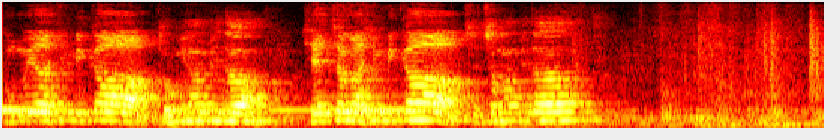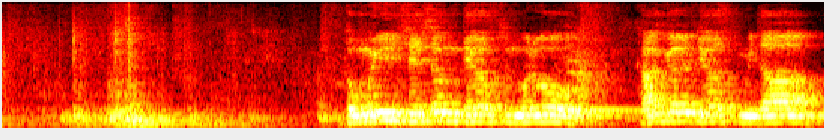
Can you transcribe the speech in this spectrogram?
동의하십니까? 동의합니다. 제청하십니까? 제청합니다. 동의 제청되었으므로 가결되었습니다.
